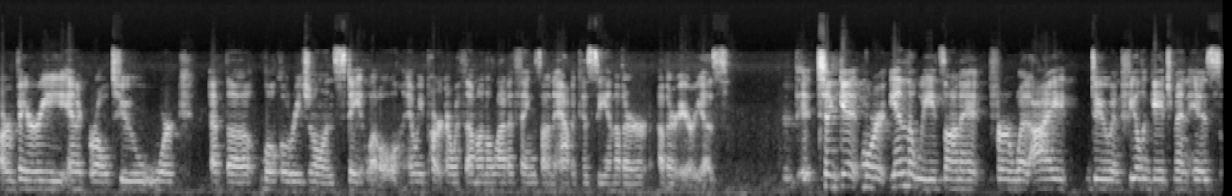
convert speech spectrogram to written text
are very integral to work at the local, regional, and state level. And we partner with them on a lot of things on advocacy and other other areas. It, to get more in the weeds on it for what I do in field engagement is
